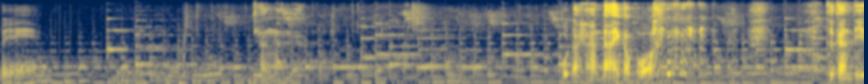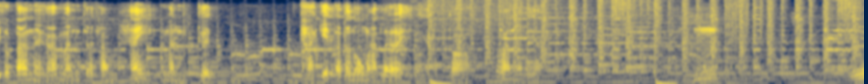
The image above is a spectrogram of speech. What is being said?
แต่มือไม่ช่างมันครับ กดอาหารได้ก็พอคือการตีสตันนะครับ มันจะทำให้มันเกิด เก็ตอัตโนมัติเลยนะครับ ก็ประมาณนั้นนะครับ อืมโอ้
